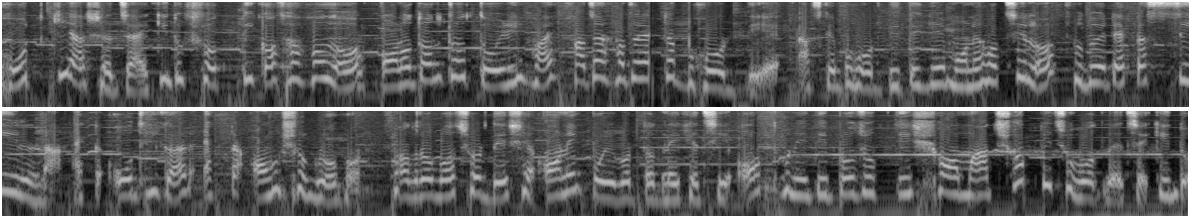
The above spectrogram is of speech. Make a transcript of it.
ভোট কি আসা যায়? কিন্তু সত্যি কথা হলো, গণতন্ত্র তৈরি হয় হাজার হাজার একটা ভোট দিয়ে আজকে ভোট দিতে গিয়ে মনে হচ্ছিল শুধু এটা একটা সিল না, একটা অধিকার, একটা অংশগ্রহণ। সতেরো বছর দেশে অনেক পরিবর্তন দেখেছি, অর্থনীতি, প্রযুক্তি, সমাজ, সবকিছু বদলেছে, কিন্তু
